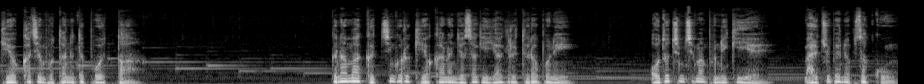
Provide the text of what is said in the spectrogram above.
기억하지 못하는 듯 보였다. 그나마 그 친구를 기억하는 녀석의 이야기를 들어보니 어두침침한 분위기에 말주변이 없었고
